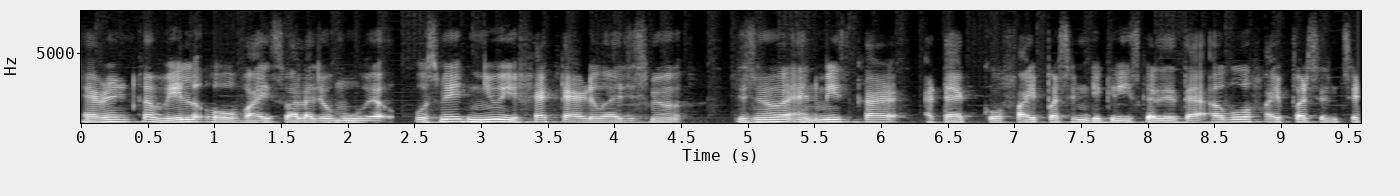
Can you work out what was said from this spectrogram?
ट्रेवरेंट का विल ओ वाइस वाला जो मूव है, उसमें एक न्यू इफ़ेक्ट ऐड हुआ है, जिसमें जिसमें वो एनिमीज का अटैक को फाइव परसेंट डिक्रीज कर देता है। अब वो फाइव परसेंट से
